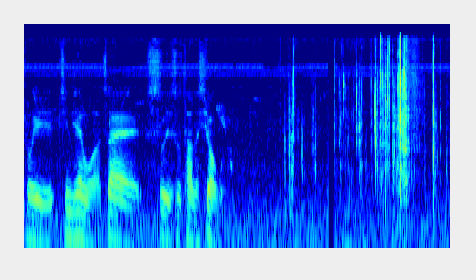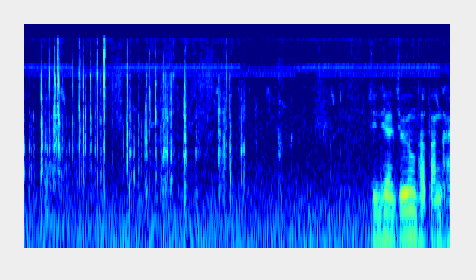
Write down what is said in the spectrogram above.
所以今天我再试一试它的效果。今天就用它单开。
